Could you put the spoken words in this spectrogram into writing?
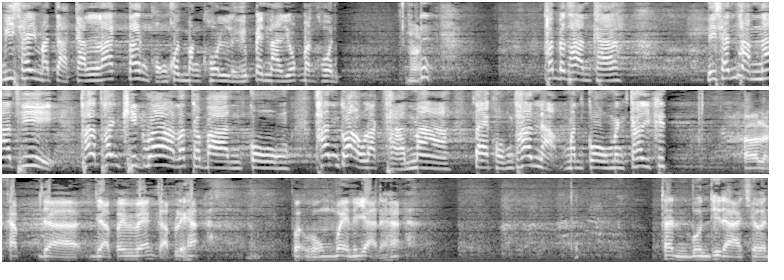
ไม่ใช่มาจากการลากตั้งของคนบางคน หรือเป็นนายกบางคน ท่านประธานคะ ดิฉันทำหน้าที่ ถ้าท่านคิดว่ารัฐบาลโกง ท่านก็เอาหลักฐานมา แต่ของท่านอะ มันโกงมันใกล้ขึ้นเอาละครับ อย่าอย่าไปแว้งกลับเลยฮะผมผมไม่อนุญาตนะฮะท่านบุญธิดาเชิญ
